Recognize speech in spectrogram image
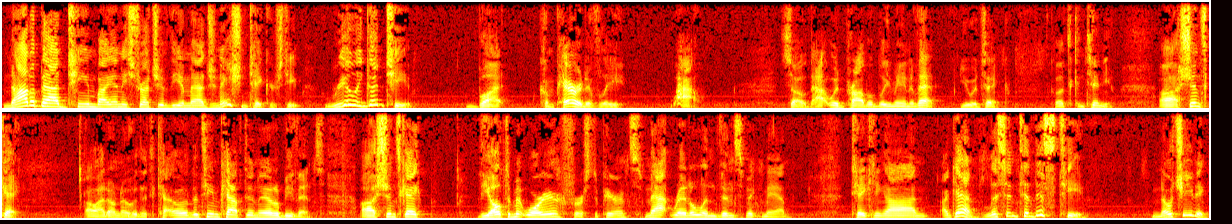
Not a bad team by any stretch of the imagination, Taker's team. Really good team. But comparatively, wow. So that would probably main event, you would think. Let's continue. Uh, Shinsuke. Oh, I don't know who the, oh, the team captain. It'll be Vince. Uh, Shinsuke, the Ultimate Warrior, first appearance, Matt Riddle and Vince McMahon, taking on, again, listen to this team. No cheating.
